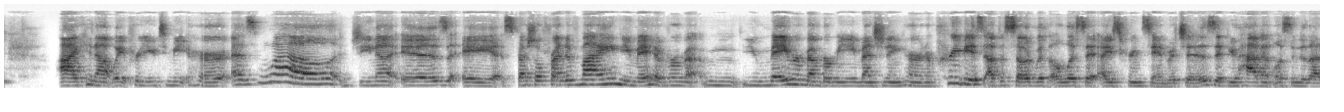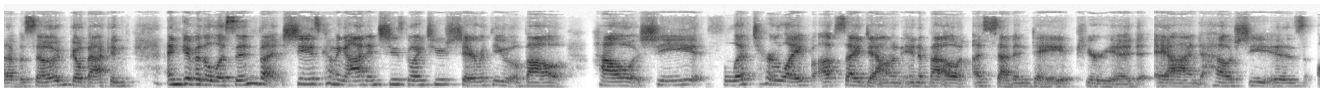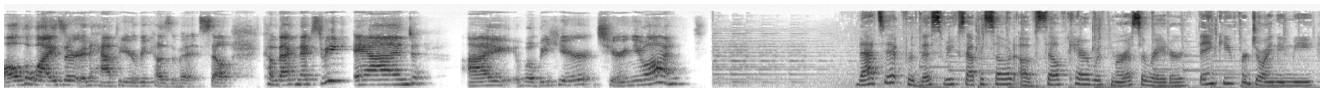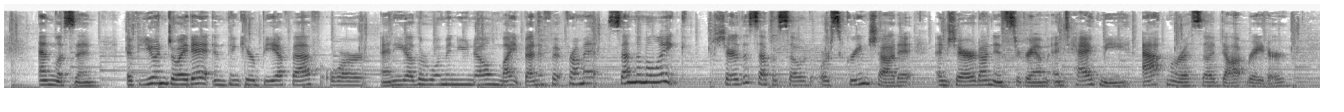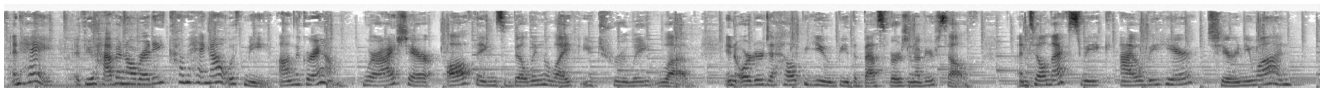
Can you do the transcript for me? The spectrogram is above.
I cannot wait for you to meet her as well. Gina is a special friend of mine. You may have rem- mm, you may remember me mentioning her in a previous episode with illicit ice cream sandwiches. If you haven't listened to that episode, go back and and give it a listen. But she is coming on and she's going to share with you about how she flipped her life upside down in about a seven day period and how she is all the wiser and happier because of it. So come back next week and I will be here cheering you on. That's it for this week's episode of Self Care with Marissa Rader. Thank you for joining me. And listen, if you enjoyed it and think your BFF or any other woman you know might benefit from it, send them a link. Share this episode or screenshot it and share it on Instagram and tag me at marissa.rader. And hey, if you haven't already, come hang out with me on the gram, where I share all things building a life you truly love in order to help you be the best version of yourself. Until next week, I will be here cheering you on.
